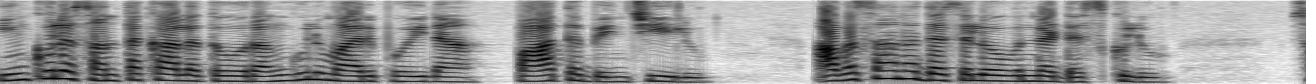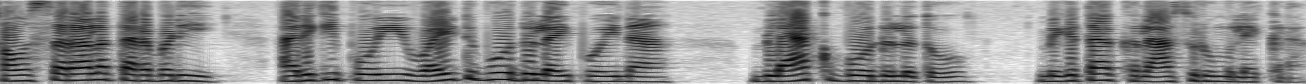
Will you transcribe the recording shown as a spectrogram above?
ఇంకుల సంతకాలతో రంగులు మారిపోయిన పాత బెంచీలు అవసాన దశలో ఉన్న డెస్కులు సంవత్సరాల తరబడి అరిగిపోయి వైట్ బోర్డులైపోయిన బ్లాక్ బోర్డులతో మిగతా క్లాసు రూములెక్కడ?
